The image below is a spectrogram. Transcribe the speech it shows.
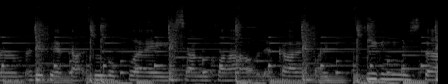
um, I think they've got Google Play, SoundCloud, they've got it like, so you can use the,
